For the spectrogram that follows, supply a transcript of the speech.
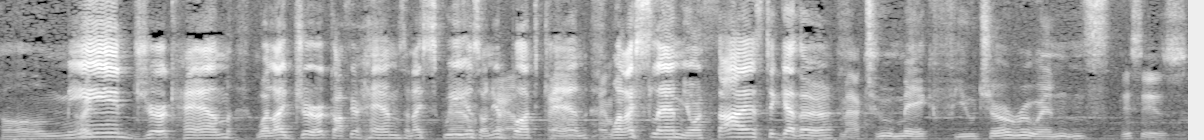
call me Jerk Ham while I jerk off your hams and I squeeze Ham, on your ham, butt can ham. while I slam your thighs together Max. to make future ruins. This is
